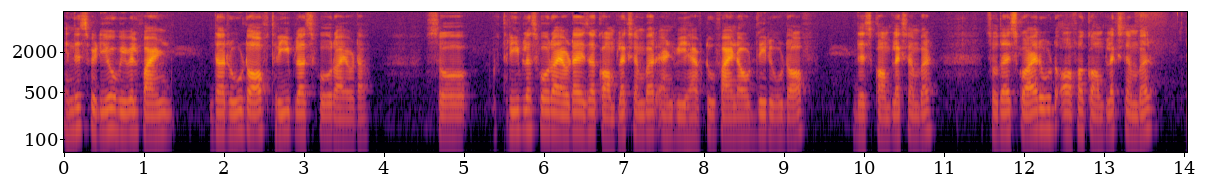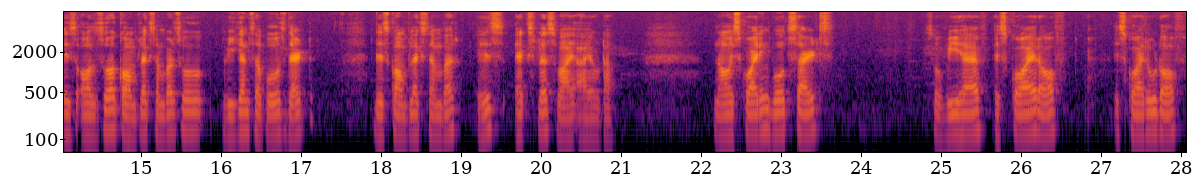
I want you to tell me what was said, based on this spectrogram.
In this video we will find the root of 3 plus 4 iota. So 3 plus 4 iota is a complex number and we have to find out the root of this complex number. So the square root of a complex number is also a complex number so we can suppose that this complex number is x plus y iota. Now squaring both sides so we have a square of square root of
